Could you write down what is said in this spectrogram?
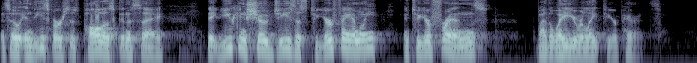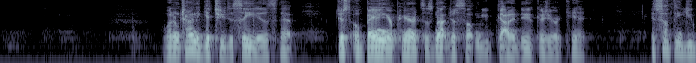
And so in these verses, Paul is going to say that you can show Jesus to your family and to your friends by the way you relate to your parents. What I'm trying to get you to see is that just obeying your parents is not just something you've got to do because you're a kid. It's something you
